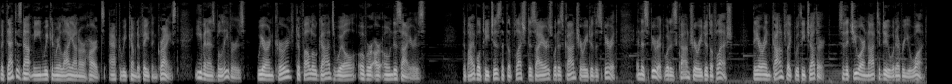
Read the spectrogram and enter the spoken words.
But that does not mean we can rely on our hearts after we come to faith in Christ. Even as believers, we are encouraged to follow God's will over our own desires. The Bible teaches that the flesh desires what is contrary to the Spirit, and the Spirit what is contrary to the flesh. They are in conflict with each other, so that you are not to do whatever you want.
